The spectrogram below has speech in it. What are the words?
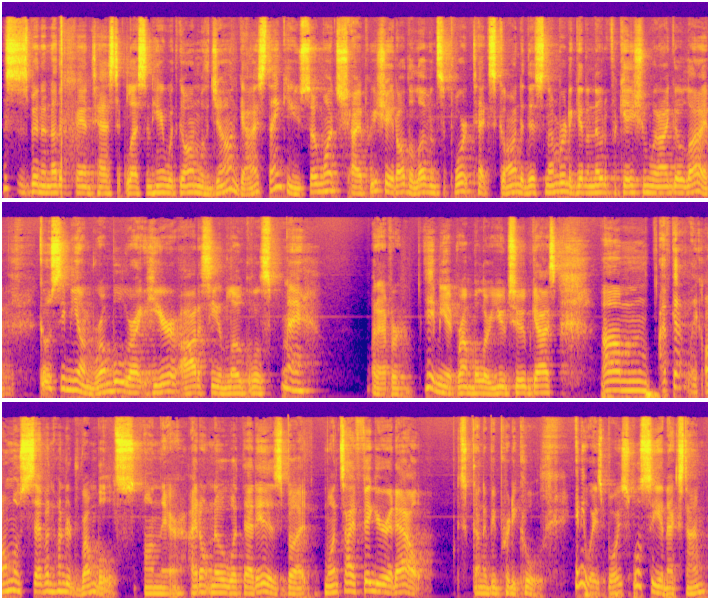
this has been another fantastic lesson here with Gone with John, guys. Thank you so much. I appreciate all the love and support. Text Gone to this number to get a notification when I go live. Go see me on Rumble right here, Odysee and Locals. Meh, whatever. Hit me at Rumble or YouTube, guys. Um, I've got like almost 700 Rumbles on there. I don't know what that is, but once I figure it out, it's gonna be pretty cool. Anyways, boys, we'll see you next time.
